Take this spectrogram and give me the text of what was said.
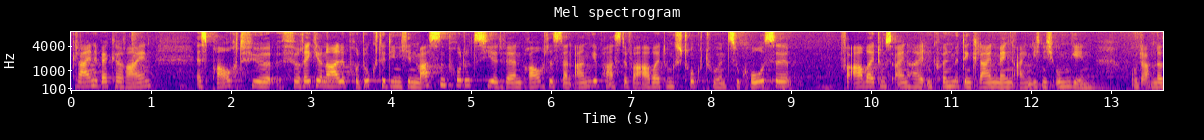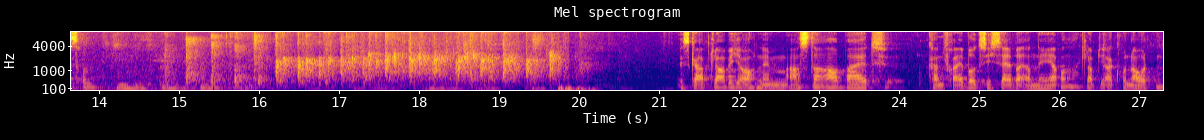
kleine Bäckereien. Es braucht für, für regionale Produkte, die nicht in Massen produziert werden, braucht es dann angepasste Verarbeitungsstrukturen. Zu große Verarbeitungseinheiten können mit den kleinen Mengen eigentlich nicht umgehen und andersrum. Mhm. Es gab, glaube ich, auch eine Masterarbeit, kann Freiburg sich selber ernähren? Ich glaube, die Akronauten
